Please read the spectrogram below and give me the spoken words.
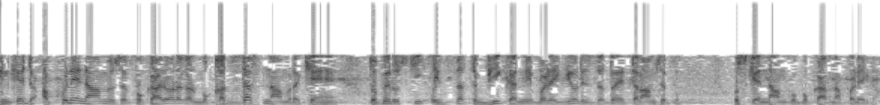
ان کے جو اپنے نام ہے اسے پکارے اور اگر مقدس نام رکھے ہیں تو پھر اس کی عزت بھی کرنی پڑے گی اور عزت و احترام سے اس کے نام کو پکارنا پڑے گا۔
